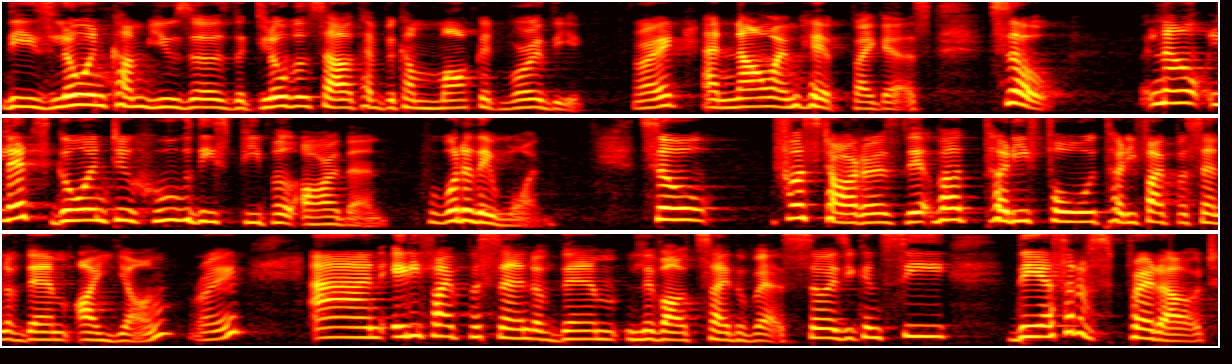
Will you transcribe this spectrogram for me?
these low-income users, the global south, have become market-worthy right? And now I'm hip, I guess. So now let's go into who these people are then. What do they want? So for starters, about 34, 35% of them are young, right? And 85% of them live outside the West. So as you can see, they are sort of spread out.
